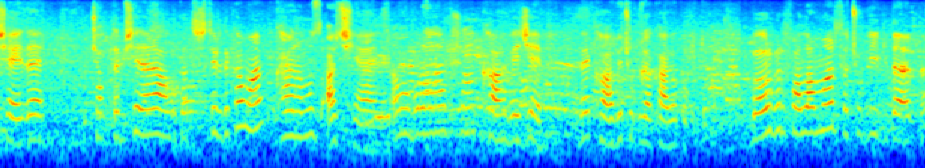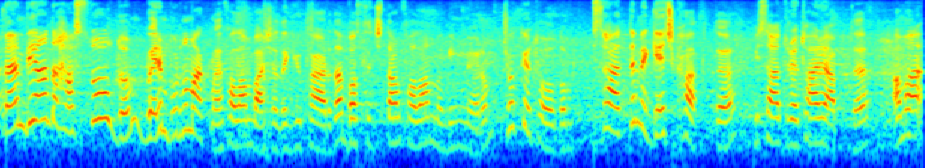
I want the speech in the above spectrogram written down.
şeyde uçakta bir şeyler aldık atıştırdık ama karnımız aç yani. Ama buralar şu an kahveci hep. Ve kahve çok güzel kahve koktu. Burger falan varsa çok iyi giderdi. Ben bir anda hasta oldum. Benim burnum akmaya falan başladı yukarıda. Basınçtan falan mı bilmiyorum. Çok kötü oldum. Bir saatte mi geç kalktı. Bir saat rötar yaptı. Ama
